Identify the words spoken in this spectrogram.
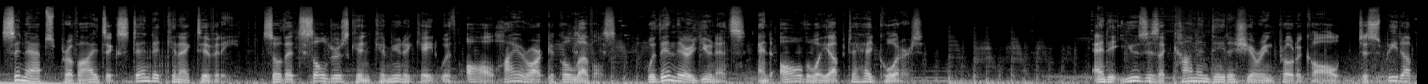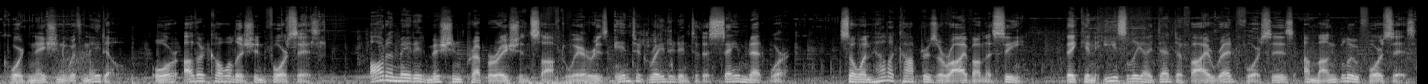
SYNAPS provides extended connectivity so that soldiers can communicate with all hierarchical levels within their units and all the way up to headquarters. And it uses a common data sharing protocol to speed up coordination with NATO or other coalition forces. Automated mission preparation software is integrated into the same network, so when helicopters arrive on the scene, they can easily identify red forces among blue forces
